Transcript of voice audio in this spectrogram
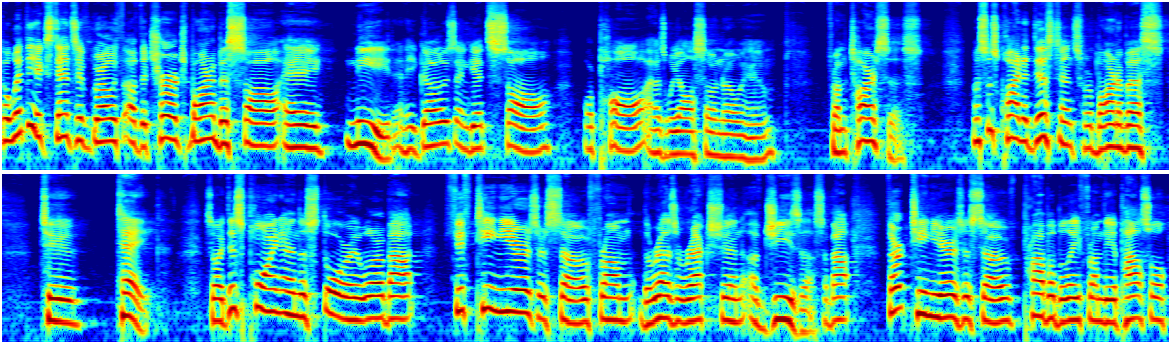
But with the extensive growth of the church, Barnabas saw a need, and he goes and gets Saul, or Paul, as we also know him, from Tarsus. This was quite a distance for Barnabas to take. So at this point in the story, we're about 15 years or so from the resurrection of Jesus, about 13 years or so, probably from the Apostle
